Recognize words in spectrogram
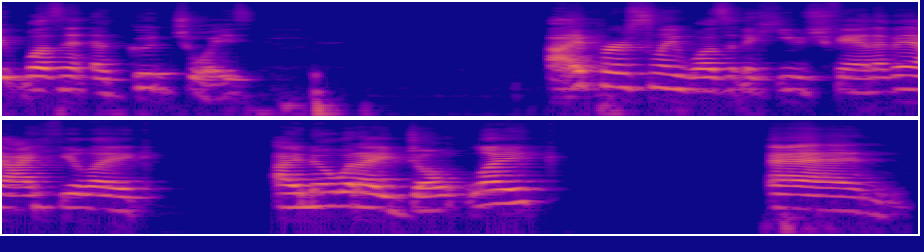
It wasn't a good choice. I personally wasn't a huge fan of it. I feel like I know what I don't like, and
